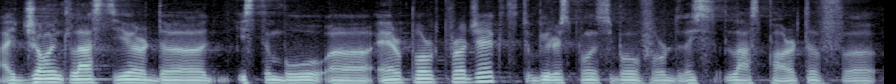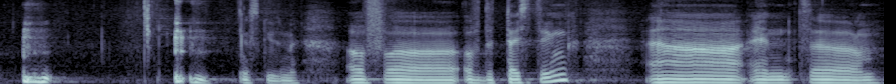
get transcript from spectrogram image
I joined last year the Istanbul uh, airport project to be responsible for this last part of, uh, excuse me, of, uh, of the testing. Uh, and um,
